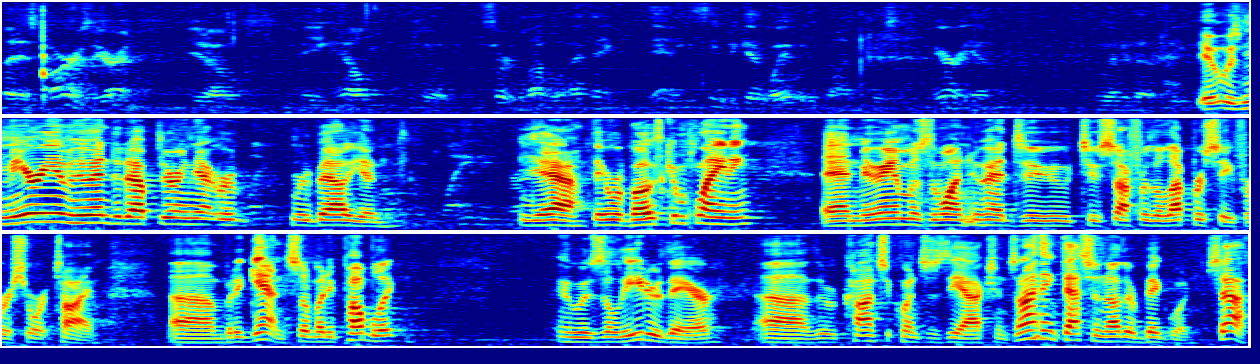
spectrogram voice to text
but as far as Aaron, you know, being held to a certain level, I think, yeah, he seemed to get away with one, because Miriam, who ended up being. It was Miriam who ended up during that re- rebellion. Right? Yeah, they were both complaining, and Miriam was the one who had to, to suffer the leprosy for a short time. Um, but again, somebody public who was the leader there, uh, there were consequences to the actions. And I think that's another big one. Seth.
